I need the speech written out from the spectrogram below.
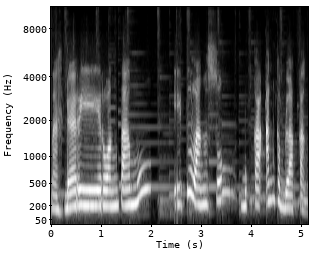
Nah dari ruang tamu itu langsung bukaan ke belakang.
